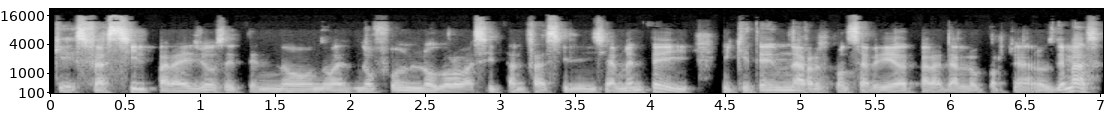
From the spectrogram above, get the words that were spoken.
que es fácil para ellos, este, no, no, no, fue un logro así tan fácil inicialmente y, y, que tienen una responsabilidad para dar la oportunidad a los demás.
